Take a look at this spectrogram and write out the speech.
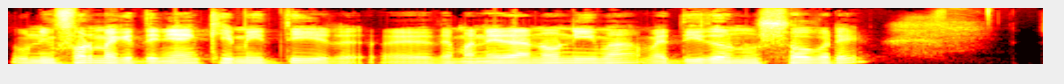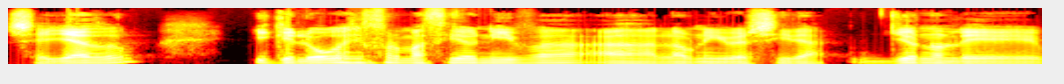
Un informe que tenían que emitir eh, de manera anónima, metido en un sobre, sellado, y que luego esa información iba a la universidad. Yo no le,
